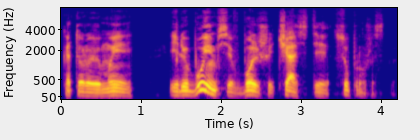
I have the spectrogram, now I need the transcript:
которую мы и любуемся в большей части супружества.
